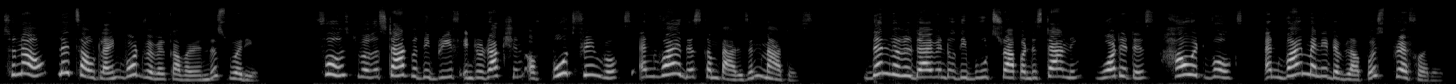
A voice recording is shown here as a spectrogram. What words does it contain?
So now let's outline what we will cover in this video. First, we will start with the brief introduction of both frameworks and why this comparison matters. Then we will dive into the Bootstrap understanding, what it is, how it works, and why many developers prefer it.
